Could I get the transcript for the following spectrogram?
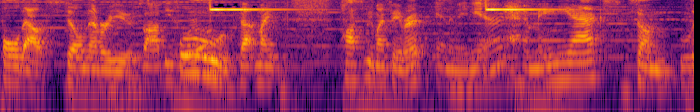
foldouts, still never used. Bobby's Ooh, World. that might possibly my favorite. Animaniacs. Animaniacs, some Looney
